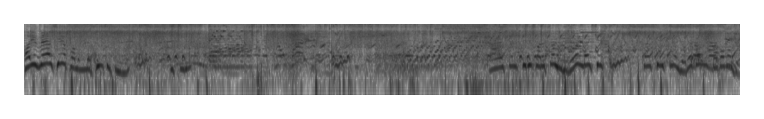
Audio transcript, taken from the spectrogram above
Hayır veya şey yapalım yapayım çekimini. Sen istediğin karakterle giriyorsun. Ben kes, sen keyfine göre ben babama göre.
